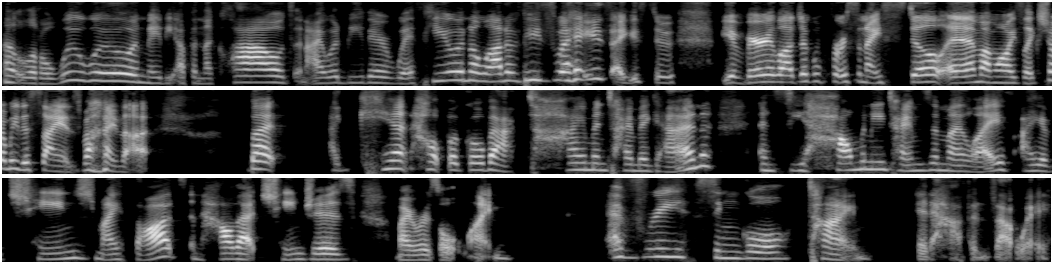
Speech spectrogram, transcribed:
a little woo-woo and maybe up in the clouds and I would be there with you in a lot of these ways. I used to be a very logical person. I still am. I'm always like show me the science behind that. But I can't help but go back time and time again and see how many times in my life I have changed my thoughts and how that changes my result line. Every single time it happens that way.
